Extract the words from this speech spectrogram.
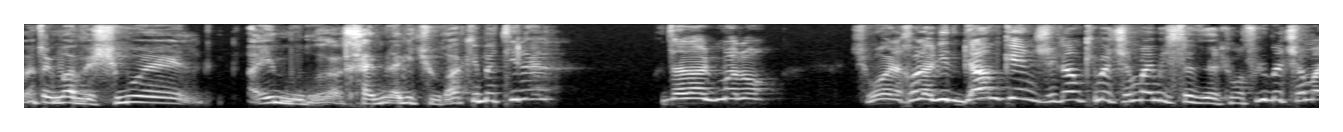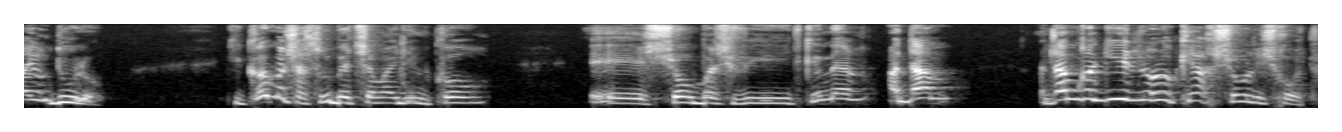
אומרת הגמרא, ושמואל, האם חייבים להגיד שהוא רק כבית הלל? לא הגמרא לא. שמואל יכול להגיד גם כן שגם כבית שמאי מסתדר, כמו אפילו בית שמאי הודו לו. כי כל מה שאסור בית שמאי למכור אה, שור בשביעית, כי אומר, אדם אדם רגיל לא לוקח שור לשחוט,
